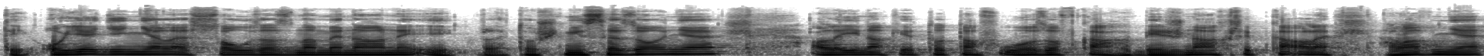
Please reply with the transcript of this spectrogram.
ty ojedinělé jsou zaznamenány i v letošní sezóně, ale jinak je to ta v úvozovkách běžná chřipka, ale hlavně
